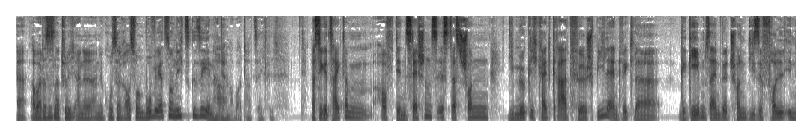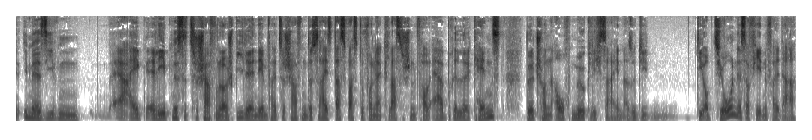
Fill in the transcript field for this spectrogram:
Ja. Aber das ist natürlich eine, eine große Herausforderung, wo wir jetzt noch nichts gesehen haben, aber tatsächlich. Was Sie gezeigt haben auf den Sessions ist, dass schon die Möglichkeit gerade für Spieleentwickler gegeben sein wird, schon diese voll immersiven Ereign Erlebnisse zu schaffen oder Spiele in dem Fall zu schaffen. Das heißt, das, was du von der klassischen VR-Brille kennst, wird schon auch möglich sein. Also die, die Option ist auf jeden Fall da.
